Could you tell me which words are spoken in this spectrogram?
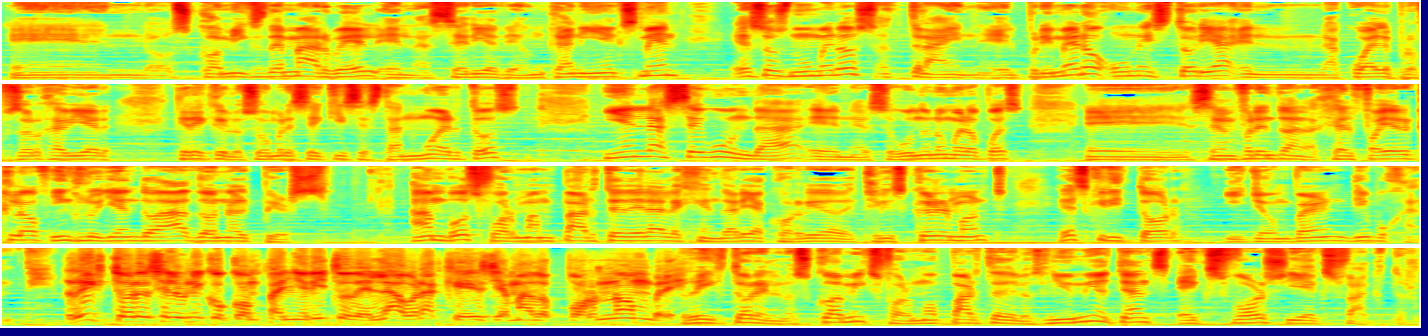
En los cómics de Marvel, en la serie de Uncanny X-Men, esos números traen el primero una historia en la cual el profesor Javier cree que los hombres X están muertos y en la segunda, en el segundo número pues, eh, se enfrentan a Hellfire Club incluyendo a Donald Pierce. Ambos forman parte de la legendaria corrida de Chris Claremont, escritor, y John Byrne, dibujante. Rictor es el único compañerito de Laura que es llamado por nombre. Rictor en los cómics formó parte de los New Mutants, X-Force y X-Factor.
